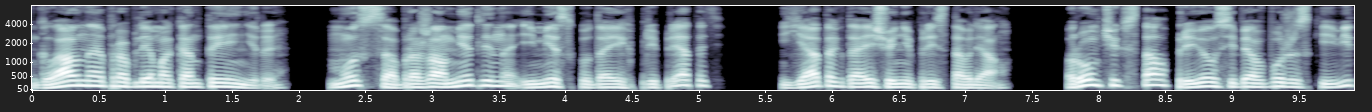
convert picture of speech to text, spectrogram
Главная проблема — контейнеры. Мозг соображал медленно, и мест, куда их припрятать, я тогда еще не представлял. Ромчик встал, привел себя в божеский вид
